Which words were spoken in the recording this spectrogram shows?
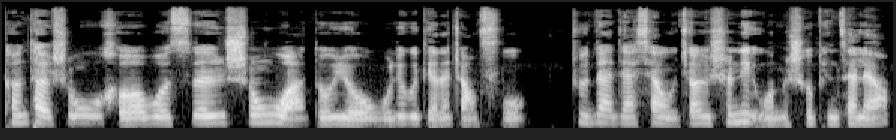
康泰生物和沃森生物啊，都有五六个点的涨幅。祝大家下午交易顺利，我们收评再聊。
